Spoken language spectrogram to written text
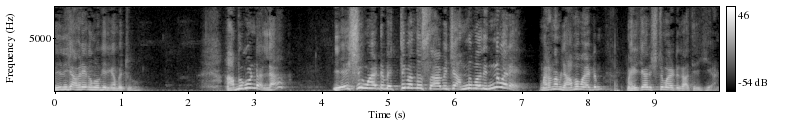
എനിക്ക് അവരെയൊക്കെ നോക്കിയിരിക്കാൻ പറ്റുമോ അതുകൊണ്ടല്ല യേശുവുമായിട്ട് വ്യക്തിബന്ധം സ്ഥാപിച്ച് അന്ന് മുതൽ ഇന്ന് വരെ മരണം ലാഭമായിട്ടും മരിക്കാൻ ഇഷ്ടമായിട്ടും കാത്തിരിക്കുകയാണ്.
